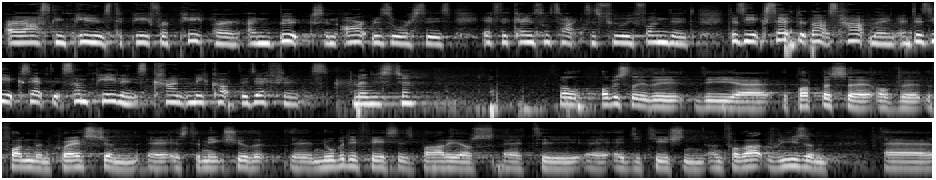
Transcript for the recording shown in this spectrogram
are asking parents to pay for paper and books and art resources if the council tax is fully funded? Does he accept that that's happening and does he accept that some parents can't make up the difference? Minister. Well, obviously the, the, uh, the purpose uh, of the, the fund in question uh, is to make sure that uh, nobody faces barriers uh, to uh, education. And for that reason uh,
